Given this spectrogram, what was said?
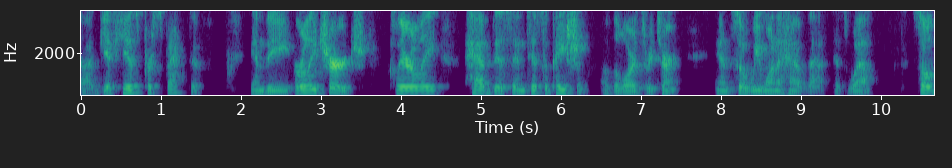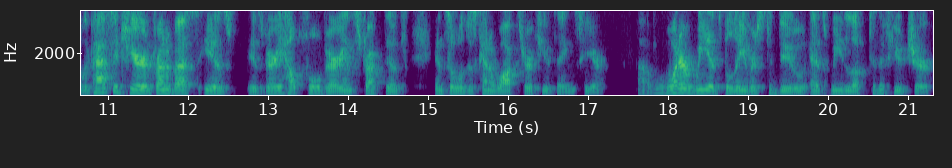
uh, get His perspective. And the early church clearly had this anticipation of the Lord's return. And so we want to have that as well. So the passage here in front of us is, is very helpful, very instructive. And so we'll just kind of walk through a few things here. Uh, what are we as believers to do as we look to the future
